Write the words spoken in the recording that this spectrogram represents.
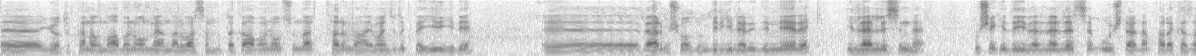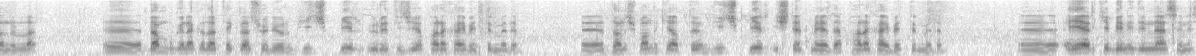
eee, YouTube kanalıma abone olmayanlar varsa mutlaka abone olsunlar. Tarım ve hayvancılıkla ilgili eee, vermiş olduğum bilgileri dinleyerek ilerlesinler. Bu şekilde ilerlerlerse bu işlerden para kazanırlar. Eee, ben bugüne kadar tekrar söylüyorum. Hiçbir üreticiye para kaybettirmedim. Eee, danışmanlık yaptığım hiçbir işletmeye de para kaybettirmedim. Eee, eğer ki beni dinlerseniz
